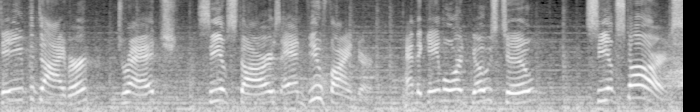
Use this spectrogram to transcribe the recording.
Dave the Diver, Dredge, Sea of Stars, and Viewfinder. And the Game Award goes to Sea of Stars.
